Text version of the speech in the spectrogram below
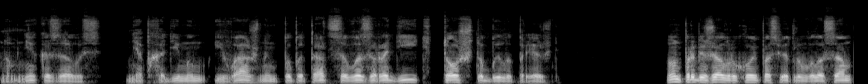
Но мне казалось необходимым и важным попытаться возродить то, что было прежде. Он пробежал рукой по светлым волосам,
